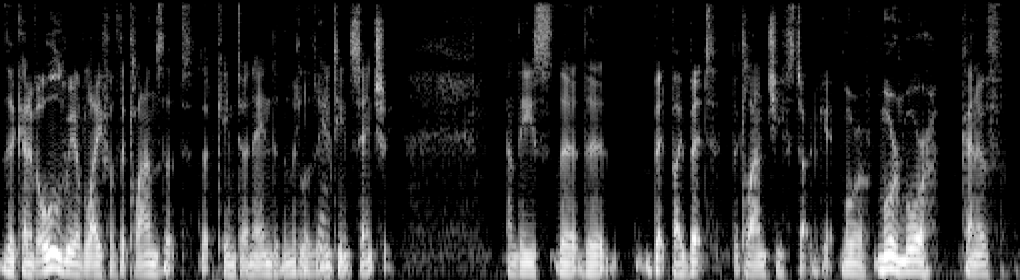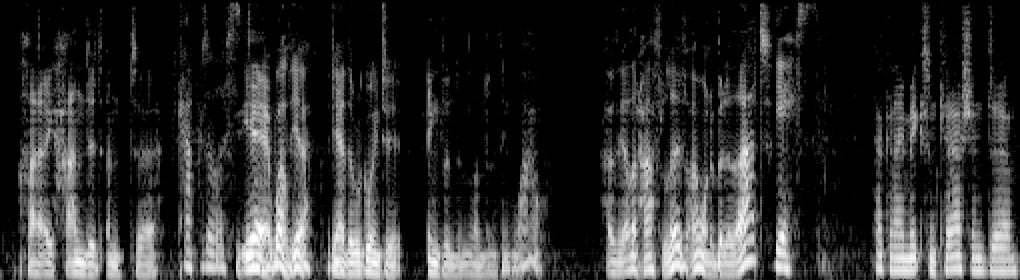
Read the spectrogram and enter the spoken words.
the kind of old way of life of the clans that that came to an end in the middle of the Yeah. 18th century, and these the the bit by bit the clan chiefs started to get more more and more kind of high handed and uh, Capitalist. yeah, well, yeah, yeah. They were going to England and London and think, wow, how the other half live. I want a bit of that. Yes. how can I make some cash and um,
